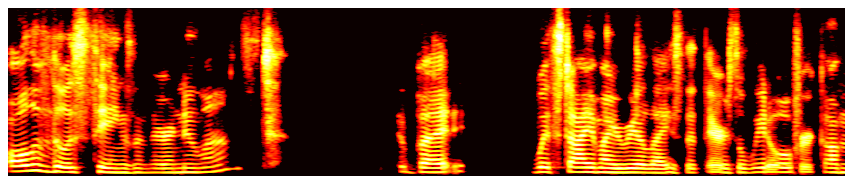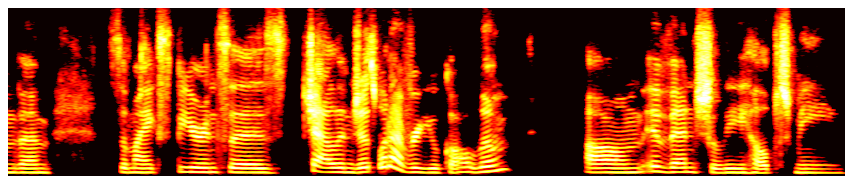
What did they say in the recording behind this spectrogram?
all of those things, and they're nuanced. But with time, I realized that there's a way to overcome them. So my experiences, challenges, whatever you call them, um, eventually helped me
